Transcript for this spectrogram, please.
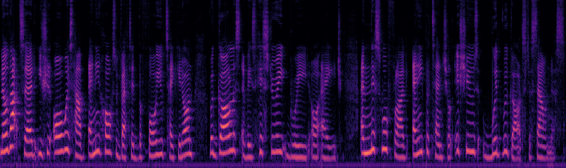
Now, that said, you should always have any horse vetted before you take it on, regardless of his history, breed, or age, and this will flag any potential issues with regards to soundness.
